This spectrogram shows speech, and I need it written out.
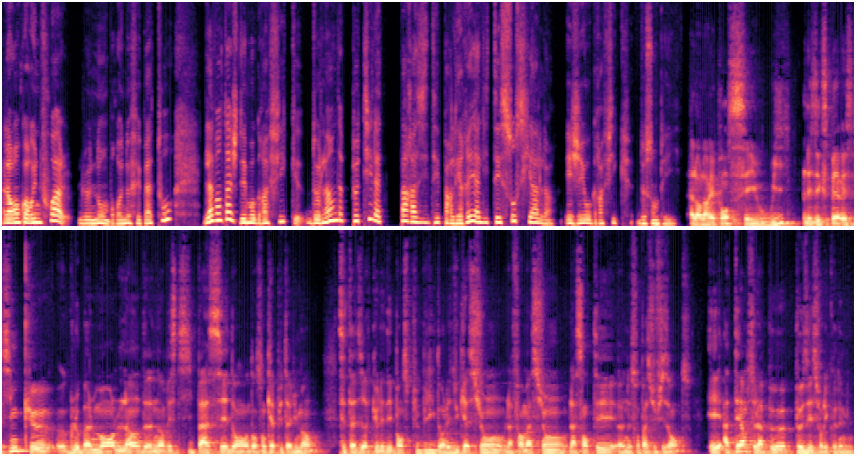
Alors encore une fois, le nombre ne fait pas tout. L'avantage démographique de l'Inde peut-il être parasité par les réalités sociales et géographiques de son pays Alors la réponse c'est oui. Les experts estiment que euh, globalement l'Inde n'investit pas assez dans, son capital humain, c'est-à-dire que les dépenses publiques dans l'éducation, la formation, la santé euh, ne sont pas suffisantes. Et à terme, cela peut peser sur l'économie.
